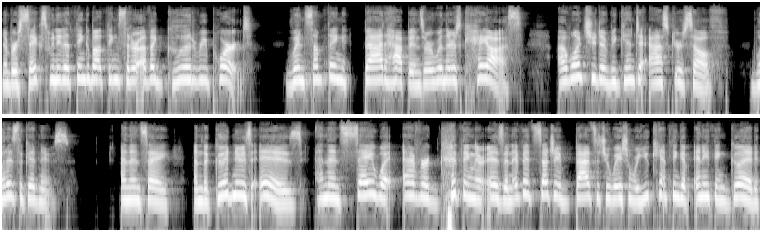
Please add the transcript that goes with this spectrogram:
Number six, we need to think about things that are of a good report. When something bad happens or when there's chaos, I want you to begin to ask yourself, what is the good news? And then say, and the good news is, and then say whatever good thing there is. And if it's such a bad situation where you can't think of anything good,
